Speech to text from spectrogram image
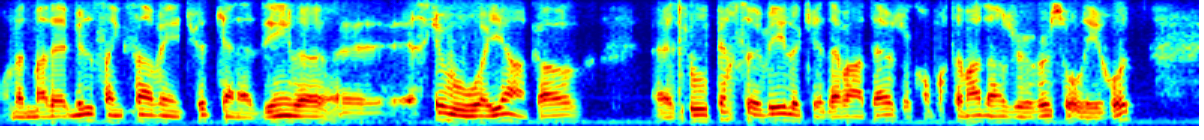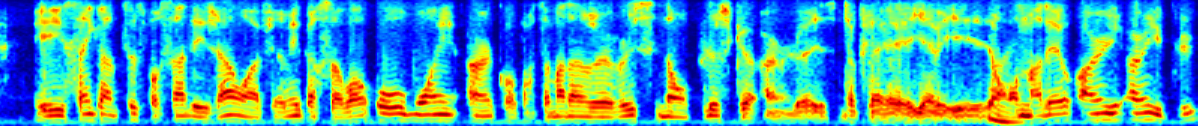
On a demandé à 1528 Canadiens, euh, est-ce que vous voyez encore, est-ce que vous percevez qu'il y a davantage de comportements dangereux sur les routes? Et 56% des gens ont affirmé percevoir au moins un comportement dangereux, sinon plus qu'un. Donc là, il y avait, on demandait un, un et plus.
